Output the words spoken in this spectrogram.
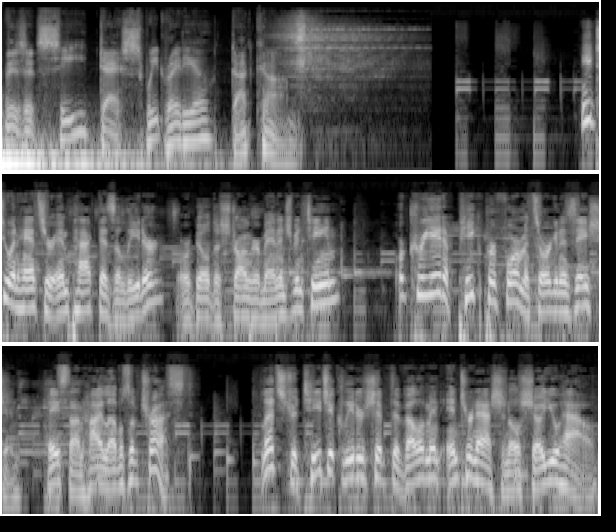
visit c-suiteradio.com. Need to enhance your impact as a leader or build a stronger management team? Or create a peak performance organization based on high levels of trust? Let Strategic Leadership Development International show you how.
